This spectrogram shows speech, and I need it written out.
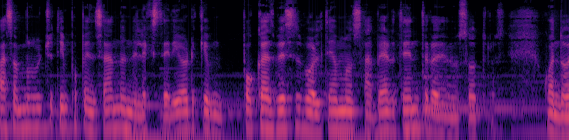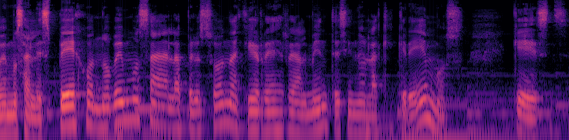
pasamos mucho tiempo pensando en el exterior que pocas veces volteamos a ver dentro de nosotros. Cuando vemos al espejo, no vemos a la persona que es realmente, sino la que creemos que es.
